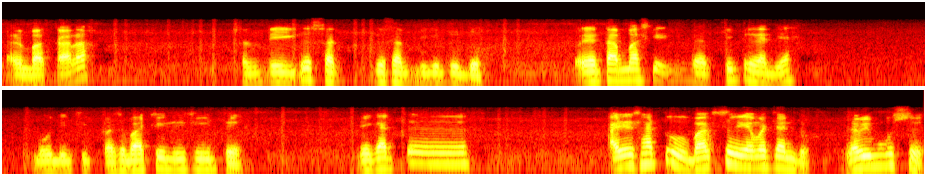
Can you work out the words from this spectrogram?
Al-Baqarah 131-137. Boleh tambah sikit cerita tadi ya. Boleh cerita, pasal baca dia cerita. Dia kata, ada satu bangsa yang macam tu. Nabi Musa.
